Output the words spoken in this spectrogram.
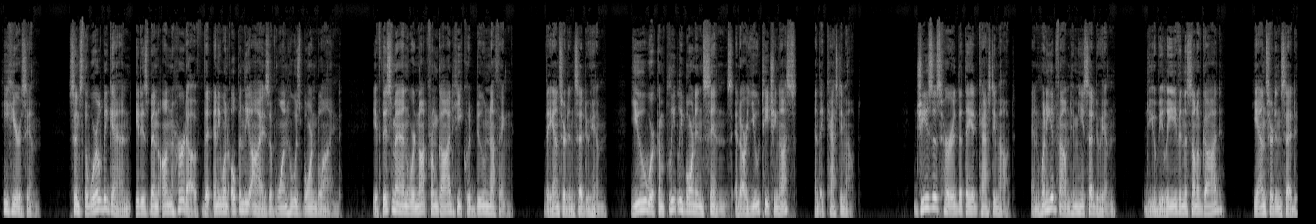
he hears him. Since the world began, it has been unheard of that anyone opened the eyes of one who was born blind. If this man were not from God, he could do nothing. They answered and said to him, You were completely born in sins, and are you teaching us? And they cast him out. Jesus heard that they had cast him out, and when he had found him, he said to him, Do you believe in the Son of God? He answered and said,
